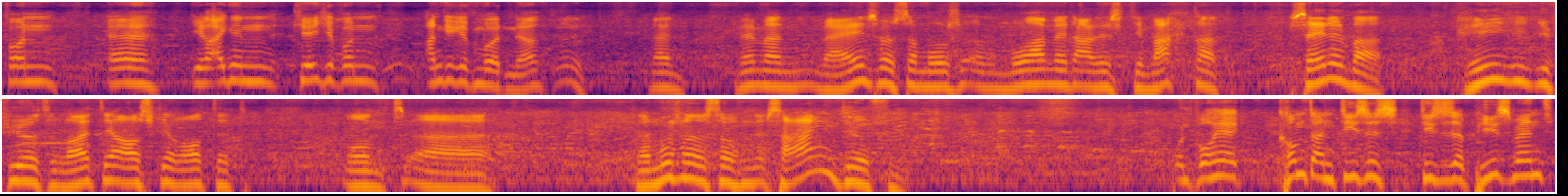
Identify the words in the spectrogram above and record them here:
von äh, Ihrer eigenen Kirche von angegriffen wurden, ja? Nein, wenn man weiß, was der Mohammed alles gemacht hat, selber Kriege geführt, Leute ausgerottet und äh, dann muss man das doch sagen dürfen. Und woher kommt dann dieses, dieses Appeasement,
